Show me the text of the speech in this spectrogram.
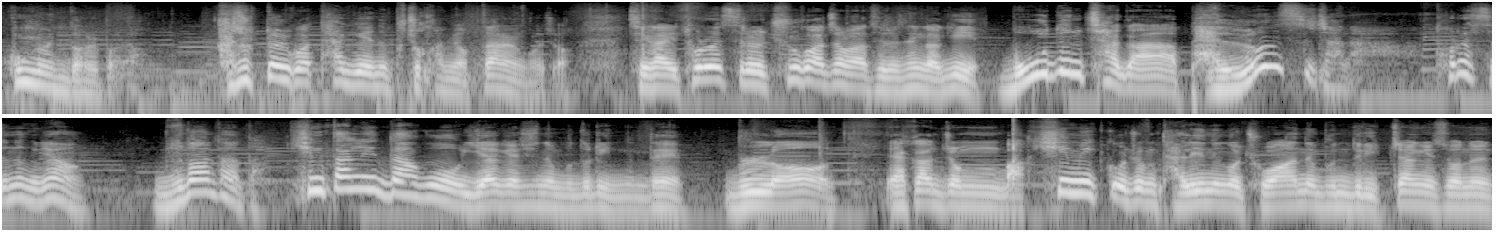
공간이 넓어요. 가족들과 타기에는 부족함이 없다는 거죠. 제가 이 토레스를 출고하자마자 드는 생각이 모든 차가 밸런스잖아. 토레스는 그냥 무난하다. 힘 딸린다고 이야기하시는 분들이 있는데 물론 약간 좀 막 힘 있고 좀 달리는 걸 좋아하는 분들 입장에서는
